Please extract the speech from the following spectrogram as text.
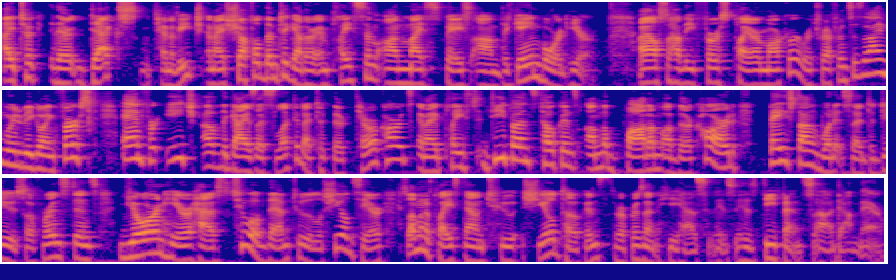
I took their decks, 10 of each, and I shuffled them together and placed them on my space on the game board here. I also have the first player marker, which references that I'm going to be going first, and for each of the guys I selected, I took their tarot cards and I placed defense tokens on the bottom of their card based on what it said to do. So for instance, Bjorn here has two of them, two little shields here, so I'm going to place down two shield tokens to represent he has his, his defense uh, down there.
